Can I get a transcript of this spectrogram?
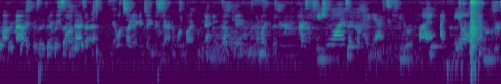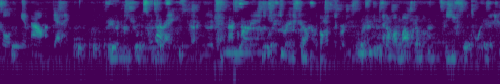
Pop them out, and these little guys are done. It looks like I can take this down in one bite. Mac and with toys in it,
